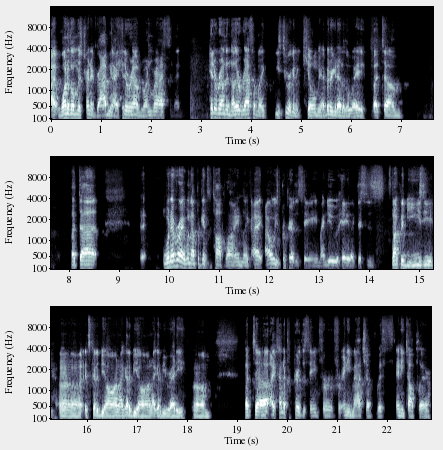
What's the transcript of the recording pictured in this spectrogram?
I, one of them was trying to grab me. I hit around one ref and then hit around another ref. I'm like these two are gonna kill me. I better get out of the way. But um, but uh, whenever I went up against the top line, like I, I always prepared the same. I knew, hey, like this is it's not going to be easy. Uh, it's going to be on. I got to be on. I got to be ready. Um, but uh, I kind of prepared the same for for any matchup with any top player.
